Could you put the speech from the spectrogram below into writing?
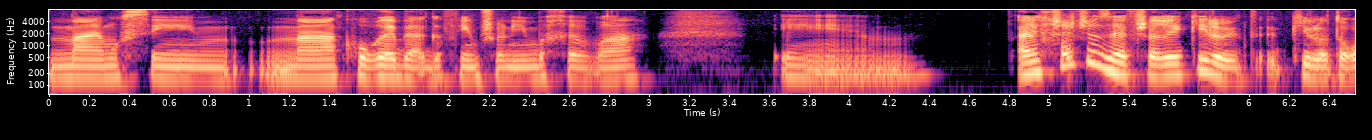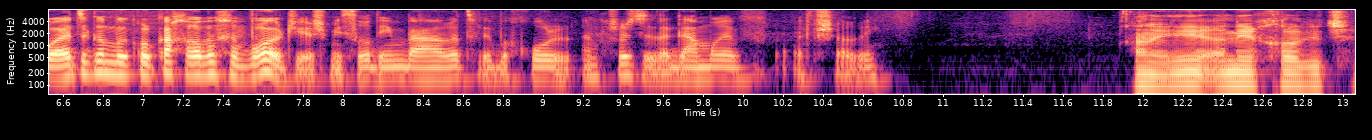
מה הם עושים מה קורה באגפים שונים בחברה. אמ, אני חושבת שזה אפשרי כאילו כאילו אתה רואה את זה גם בכל כך הרבה חברות שיש משרדים בארץ ובחול אני חושבת שזה לגמרי אפשרי. אני אני יכול להגיד ש...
